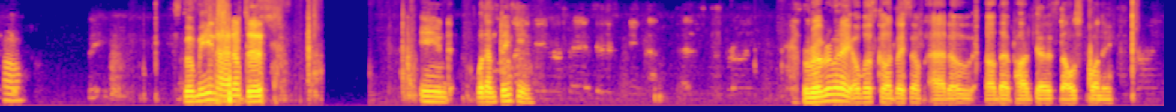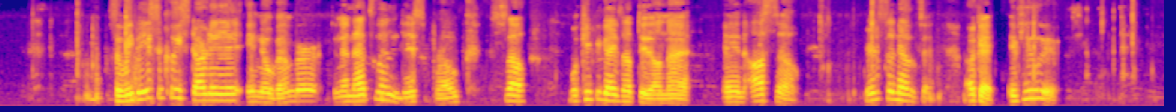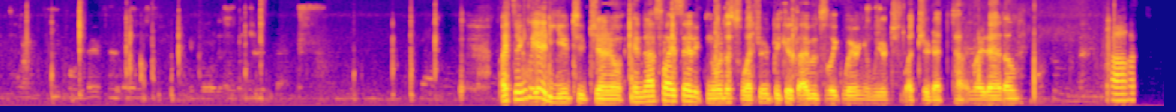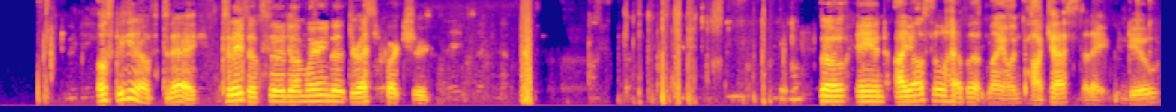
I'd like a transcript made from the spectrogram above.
Oh. So, me and Adam this. And what I'm thinking. Remember when I almost called myself Adam on that podcast? That was funny. So we basically started it in November, and then that's when this broke. So we'll keep you guys updated on that. And also, here's another thing. Okay, if you I think we had a YouTube channel, and that's why I said ignore the sweatshirt because I was like wearing a weird sweatshirt at the time, right, Adam? Uh, Oh, speaking of today, today's episode, I'm wearing the Jurassic Park shirt. So, and I also have a, my own podcast that I do.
